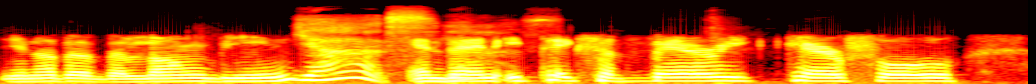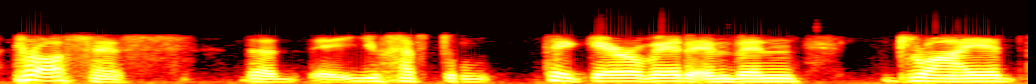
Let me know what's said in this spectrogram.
you know, the, the long bean. Yes. And then yes. it takes a very careful process that uh, you have to take care of it and then dry it,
